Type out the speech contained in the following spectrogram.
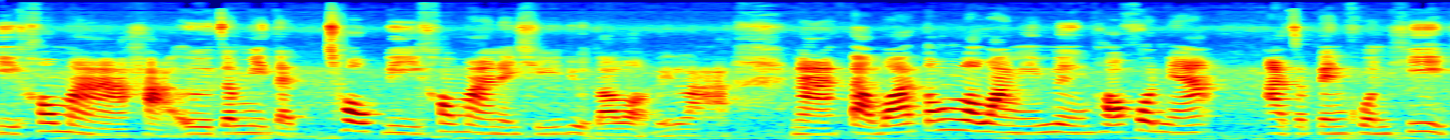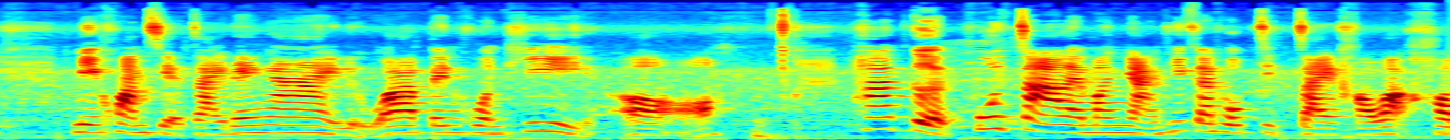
ดีๆ เข้ามาค่ะเออจะมีแต่โชคดีเข้ามาในชีวิตอยู่ตลอดเวลานะแต่ว่าต้องระวังนิดนึง เพราะคนเนี้ยอาจจะเป็นคนที่มีความเสียใจได้ง่าย หรือว่าเป็นคนที่อ๋อถ้าเกิดพูดจาอะไรบางอย่างที่กระทบจิตใจเขาอะเขา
